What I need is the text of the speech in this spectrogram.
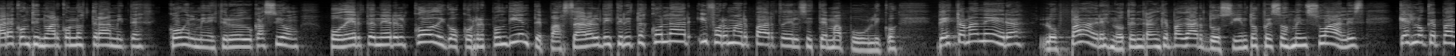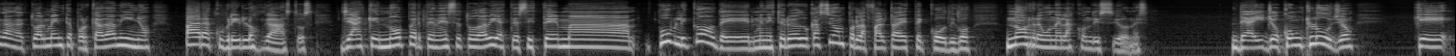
para continuar con los trámites con el Ministerio de Educación, poder tener el código correspondiente, pasar al distrito escolar y formar parte del sistema público. De esta manera, los padres no tendrán que pagar 200 pesos mensuales, que es lo que pagan actualmente por cada niño, para cubrir los gastos, ya que no pertenece todavía a este sistema público del Ministerio de Educación por la falta de este código. No reúne las condiciones. De ahí yo concluyo que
